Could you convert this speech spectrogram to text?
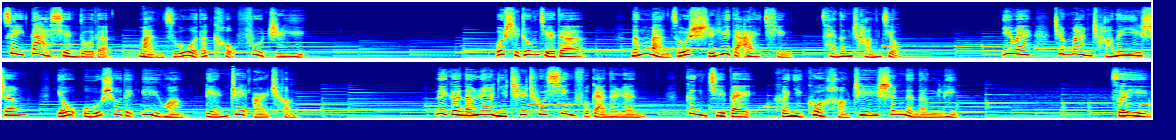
最大限度的满足我的口腹之欲。我始终觉得，能满足食欲的爱情才能长久。因为这漫长的一生由无数的欲望连缀而成，那个能让你吃出幸福感的人，更具备和你过好这一生的能力。所以，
